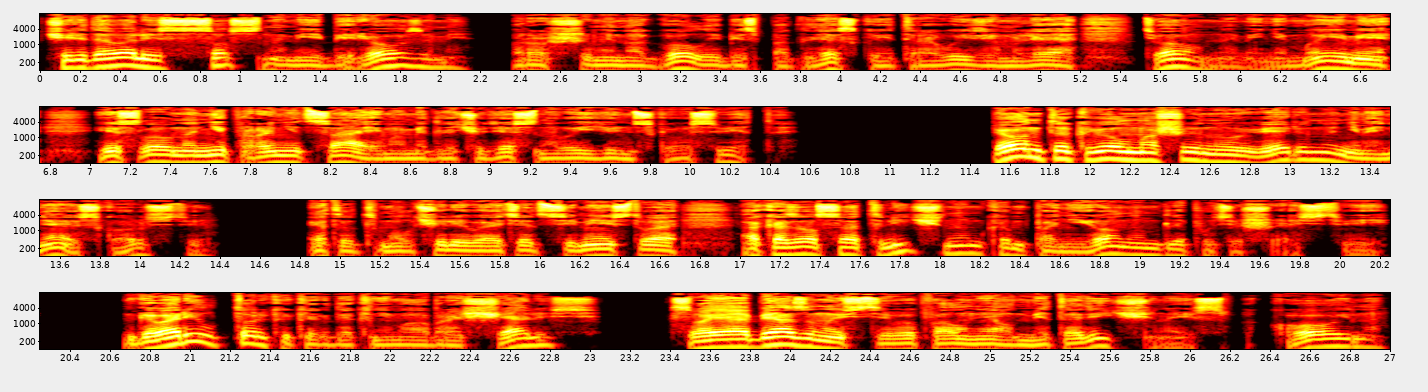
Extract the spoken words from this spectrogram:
чередовались с соснами и березами, росшими на голой, без подлеска и травы земле, темными, немыми и словно непроницаемыми для чудесного июньского света. Пентек вел машину уверенно, не меняя скорости. Этот молчаливый отец семейства оказался отличным компаньоном для путешествий. Говорил только, когда к нему обращались, свои обязанности выполнял методично и спокойно,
